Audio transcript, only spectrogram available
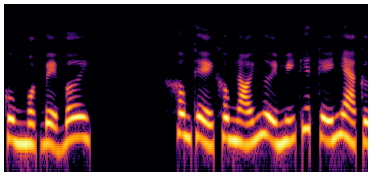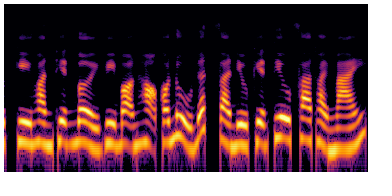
cùng một bể bơi. Không thể không nói người Mỹ thiết kế nhà cực kỳ hoàn thiện bởi vì bọn họ có đủ đất và điều kiện tiêu pha thoải mái.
